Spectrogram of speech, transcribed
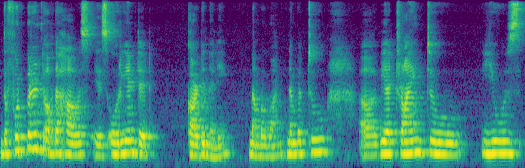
the footprint of the house is oriented cardinally number one. Number two uh, we are trying to use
